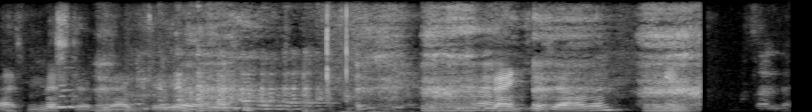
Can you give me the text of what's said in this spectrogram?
That's Mr. Greg to you. Thank you, gentlemen. Sunday.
